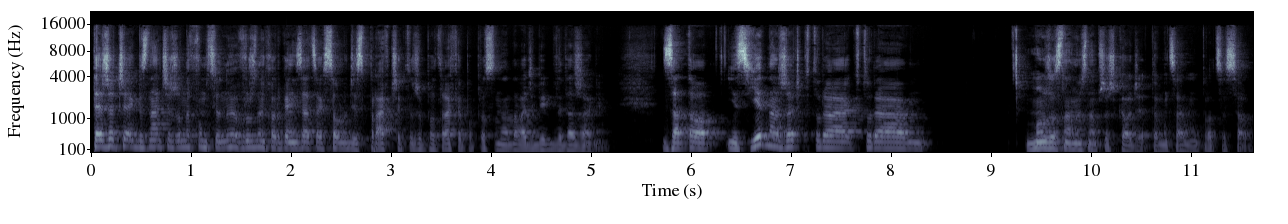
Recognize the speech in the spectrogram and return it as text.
te rzeczy jakby znaczy, że one funkcjonują w różnych organizacjach, są ludzie sprawczy, którzy potrafią po prostu nadawać bieg wydarzeniom. Za to jest jedna rzecz, która, która może stanąć na przeszkodzie temu całemu procesowi.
